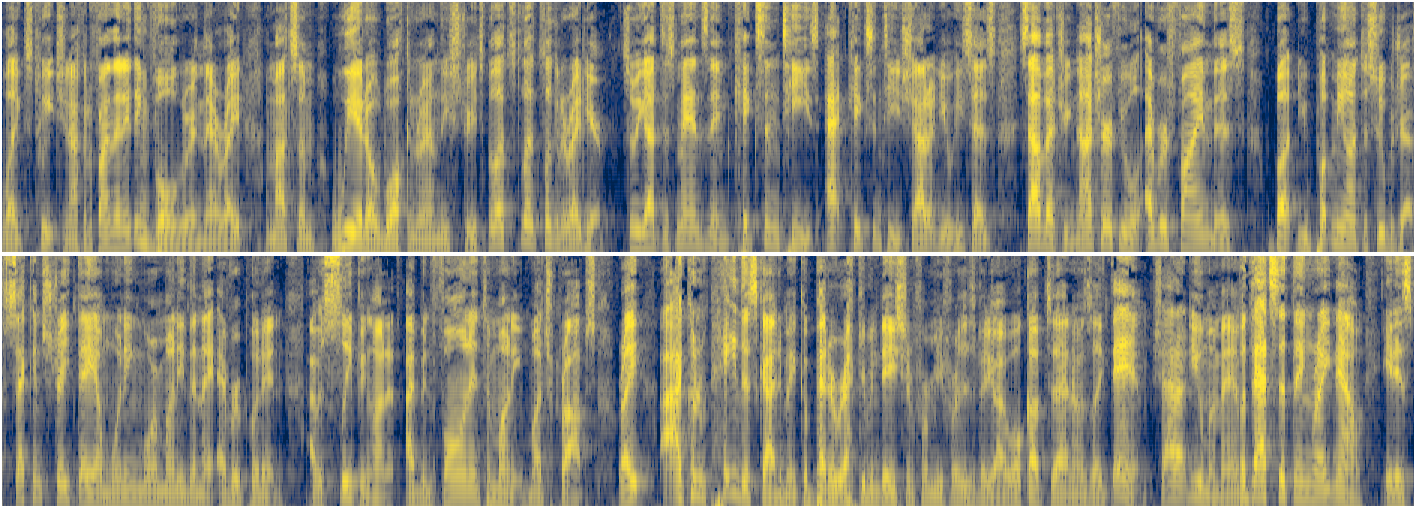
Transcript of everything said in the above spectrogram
Liked tweets. You're not going to find anything vulgar in there, right? I'm not some weirdo walking around these streets, but let's let's look at it right here. So we got this man's name, Kicks and Tees, at Kicks and Tees. Shout out to you. He says, Sal Vetri, not sure if you will ever find this, but you put me onto Superdraft. Second straight day, I'm winning more money than I ever put in. I was sleeping on it. I've been falling into money. Much props, right? I, I couldn't pay this guy to make a better recommendation for me for this video. I woke up to that and I was like, damn, shout out to you, my man. But that's the thing right now. It is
